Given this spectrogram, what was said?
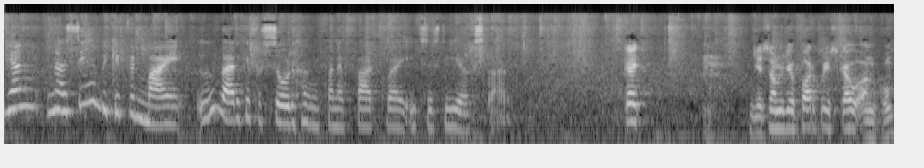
Jan, nou sê 'n bietjie vir my, hoe werk die versorging van 'n vark by iets soos die jeugskou? Kyk, jy sal met jou vark by die skou aankom.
